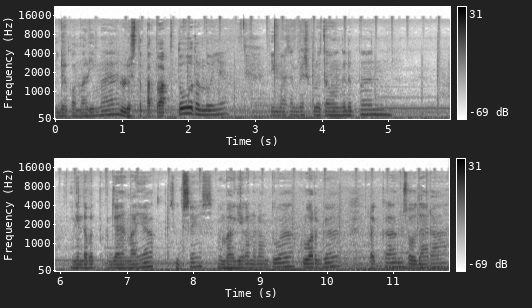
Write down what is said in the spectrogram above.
3,5 lulus tepat waktu tentunya 5 sampai 10 tahun ke depan ingin dapat pekerjaan layak, sukses, membahagiakan orang tua, keluarga, rekan, saudara,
